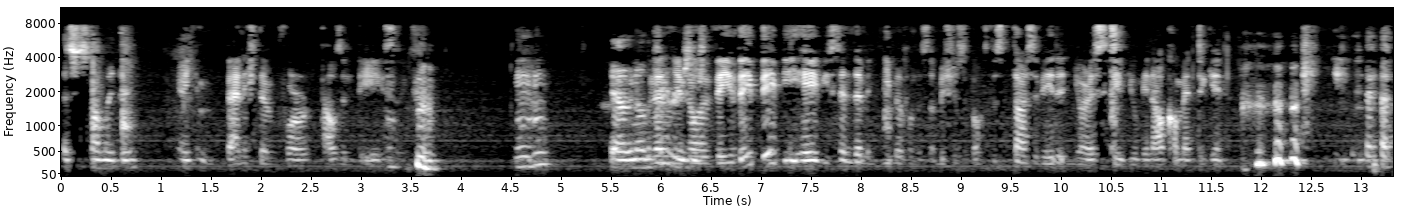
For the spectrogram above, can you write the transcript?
That's just not my thing. Yeah, you can banish them for a thousand days. hmm Yeah, we know the then, you know, if they, if they, they behave, you send them an email from the submissions box. The stars have aided in your escape. You may now comment again.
